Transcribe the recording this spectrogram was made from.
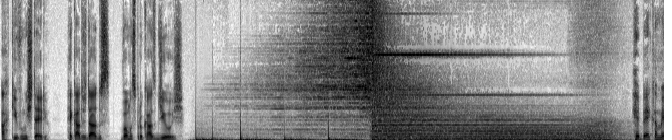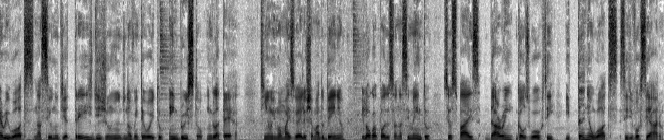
Arquivo Mistério. Recados dados, vamos para o caso de hoje. Rebecca Mary Watts nasceu no dia 3 de junho de 98 em Bristol, Inglaterra. Tinha um irmão mais velho chamado Daniel e logo após o seu nascimento, seus pais Darren Goldsworthy e Tanya Watts se divorciaram.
